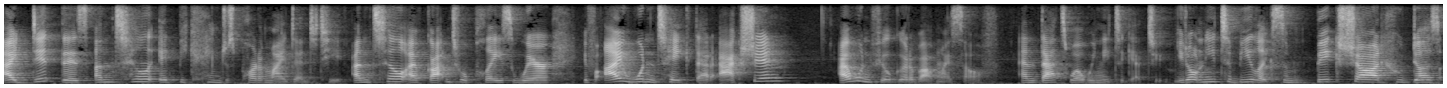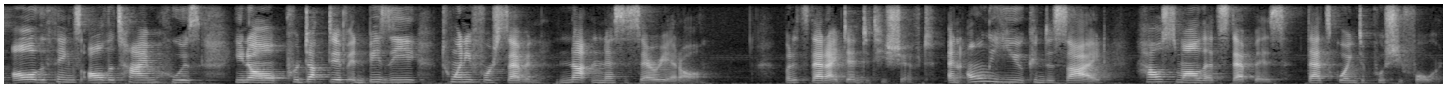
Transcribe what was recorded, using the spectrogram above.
I did this until it became just part of my identity. Until I've gotten to a place where if I wouldn't take that action, I wouldn't feel good about myself. And that's where we need to get to. You don't need to be like some big shot who does all the things all the time, who is, you know, productive and busy 24 7. Not necessary at all. But it's that identity shift. And only you can decide how small that step is that's going to push you forward.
